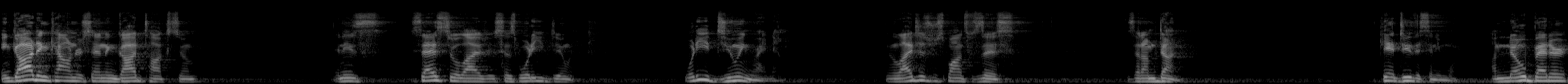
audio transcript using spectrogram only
And God encounters him, and God talks to him. And he says to Elijah, He says, What are you doing? What are you doing right now? And Elijah's response was this He said, I'm done. I can't do this anymore. I'm no better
